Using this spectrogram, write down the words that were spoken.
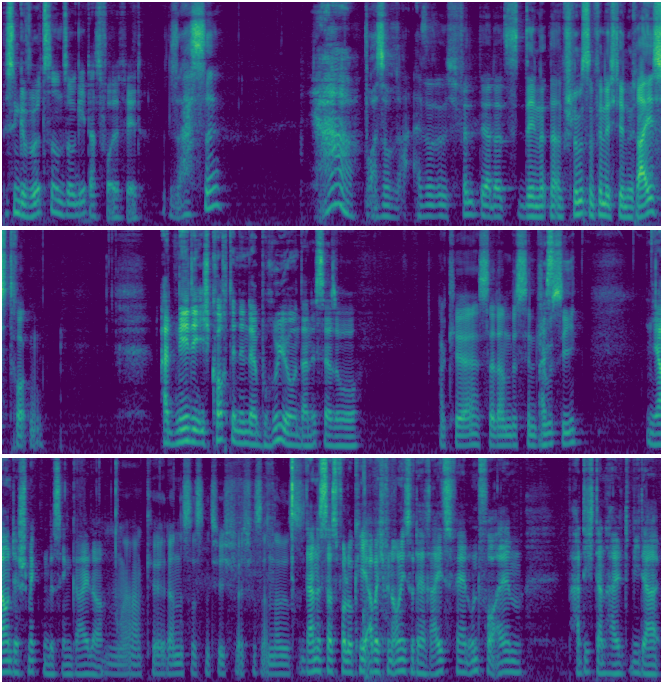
bisschen Gewürzen und so geht das voll fit. Du? Ja. Boah, so, also ich finde ja, das, den, am schlimmsten finde ich den Reis trocken. Ah, nee, die, ich koche den in der Brühe und dann ist er so, Okay, ist ja dann ein bisschen juicy. ja, und der schmeckt ein bisschen geiler. Ja, okay, dann ist das natürlich vielleicht was anderes. Dann ist das voll okay, aber ich bin auch nicht so der Reisfan und vor allem hatte ich dann halt wieder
